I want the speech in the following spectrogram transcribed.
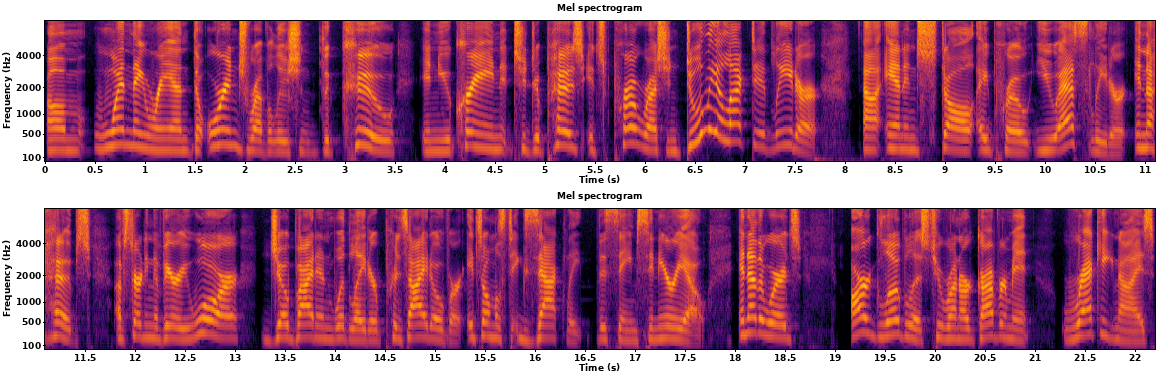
um, when they ran the Orange Revolution, the coup in Ukraine to depose its pro Russian, duly elected leader uh, and install a pro U.S. leader in the hopes of starting the very war Joe Biden would later preside over. It's almost exactly the same scenario. In other words, our globalists who run our government recognize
